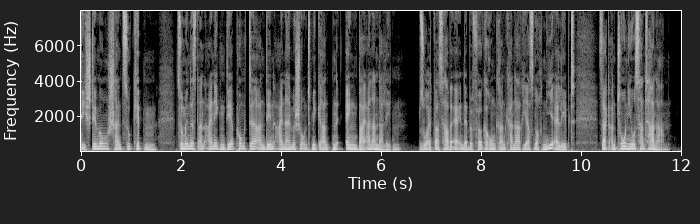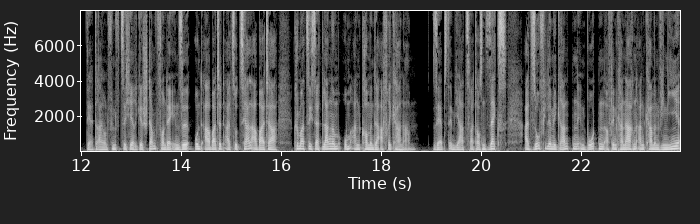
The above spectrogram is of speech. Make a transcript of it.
Die Stimmung scheint zu kippen, zumindest an einigen der Punkte, an denen Einheimische und Migranten eng beieinander leben. So etwas habe er in der Bevölkerung Gran Canarias noch nie erlebt, sagt Antonio Santana. Der 53-Jährige stammt von der Insel und arbeitet als Sozialarbeiter, kümmert sich seit langem um ankommende Afrikaner. Selbst im Jahr 2006, als so viele Migranten in Booten auf den Kanaren ankamen wie nie,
